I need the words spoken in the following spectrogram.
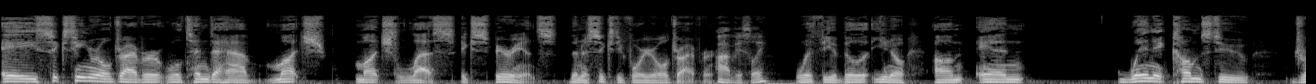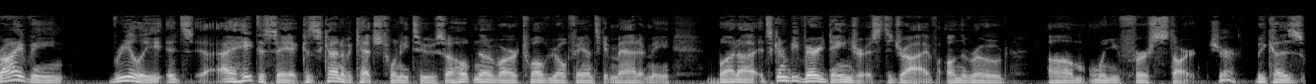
a 16 year old driver will tend to have much much less experience than a 64 year old driver. Obviously. With the ability, you know, um, and when it comes to driving, really, it's, I hate to say it because it's kind of a catch 22. So I hope none of our 12 year old fans get mad at me, but, uh, it's going to be very dangerous to drive on the road, um, when you first start sure because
